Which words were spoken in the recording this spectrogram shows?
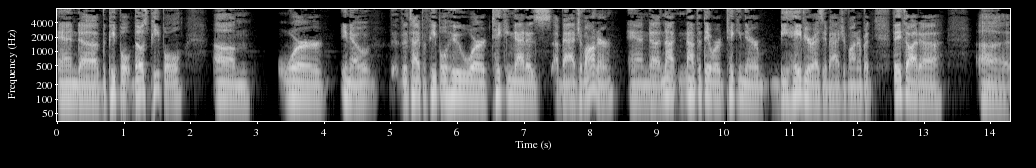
And, uh, the people, those people, um, were, you know, the type of people who were taking that as a badge of honor and, uh, not, not that they were taking their behavior as a badge of honor, but they thought, uh, uh,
